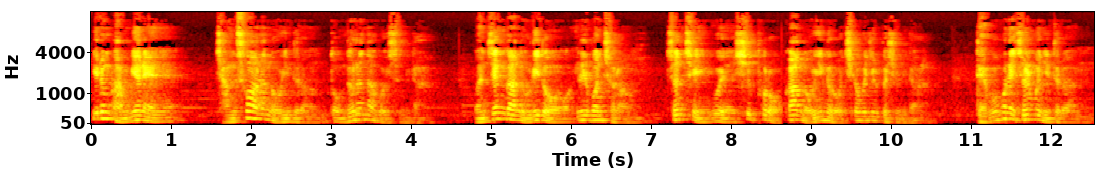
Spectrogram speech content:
이런 반면에 장수하는 노인들은 또 늘어나고 있습니다. 언젠간 우리도 일본처럼 전체 인구의 10%가 노인으로 채워질 것입니다. 대부분의 젊은이들은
